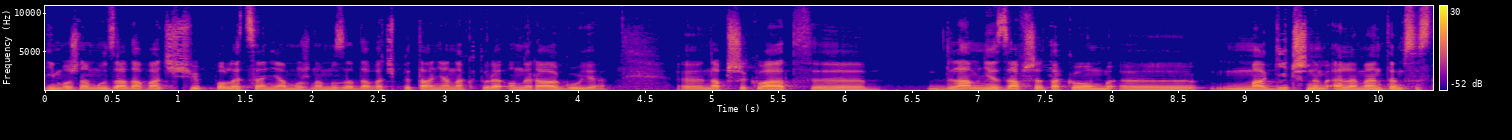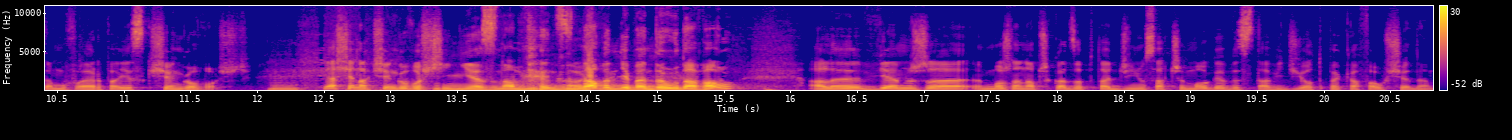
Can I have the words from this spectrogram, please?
I można mu zadawać polecenia, można mu zadawać pytania, na które on reaguje. E, Na przykład dla mnie zawsze taką e, magicznym elementem systemów ERP jest księgowość. Ja się na księgowości nie znam, więc Okej. nawet nie będę udawał, ale wiem, że można na przykład zapytać Geniusa, czy mogę wystawić JPKV7.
